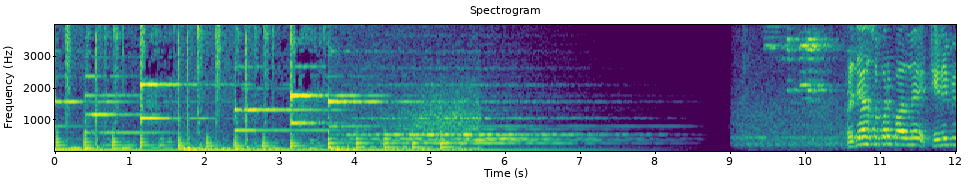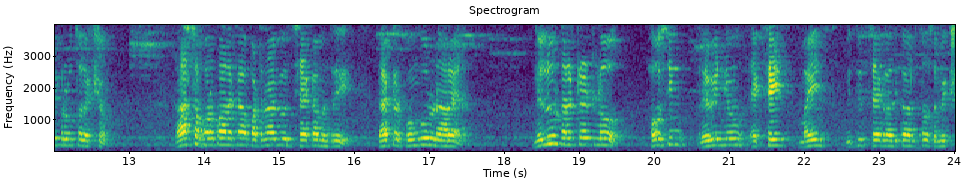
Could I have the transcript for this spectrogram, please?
ప్రజా సుపరిపాలనే టీడీపీ ప్రభుత్వ లక్ష్యం. రాష్ట్ర పురపాలక పట్టణాభివృద్ధి శాఖ మంత్రి డాక్టర్ పొంగూరు నారాయణ. నెల్లూరు కలెక్టరేట్లో హౌసింగ్ రెవెన్యూ ఎక్సైజ్ మైన్స్ విద్యుత్ శాఖల అధికారులతో సమీక్ష.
